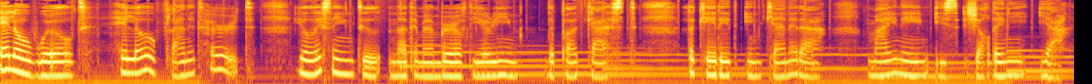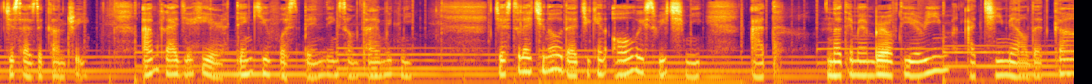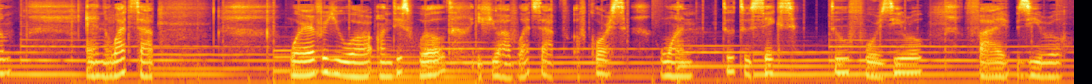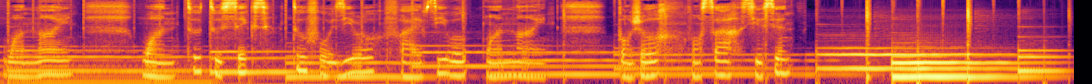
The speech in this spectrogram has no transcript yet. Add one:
Hello, world. Hello, planet Earth. You're listening to Not a Member of the Harem, the podcast located in Canada. My name is Jordanie, yeah, just as the country. I'm glad you're here. Thank you for spending some time with me. Just to let you know that you can always reach me at not a member of the Harem at gmail.com and WhatsApp wherever you are on this world, if you have WhatsApp, of course, 1 226 240 5019. 1 226 240 5019. Bonjour, bonsoir, see you soon.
